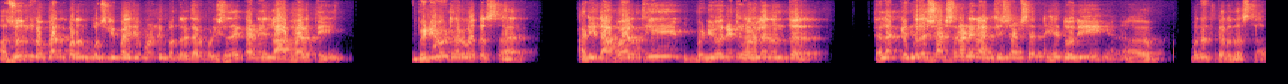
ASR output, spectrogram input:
अजून लोकांपर्यंत पोहोचली पाहिजे म्हणून पत्रकार परिषद आहे. कारण हे लाभार्थी व्हिडिओ ठरवत असतात आणि लाभार्थी व्हिडिओने ठरवल्यानंतर त्याला केंद्र शासन आणि राज्य शासन हे दोन्ही मदत करत असतात.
